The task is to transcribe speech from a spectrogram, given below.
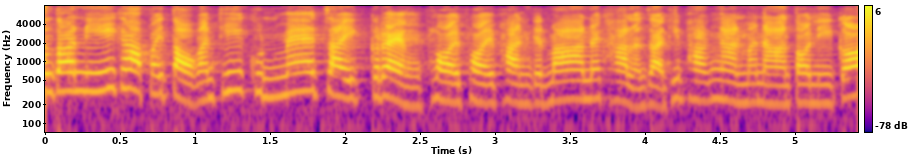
ส่วนตอนนี้ค่ะไปต่อกันที่คุณแม่ใจแกร่งพลอยพลอยพันธ์กันบ้างนะคะ หลังจากที่พักงานมานานตอนนี้ก็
